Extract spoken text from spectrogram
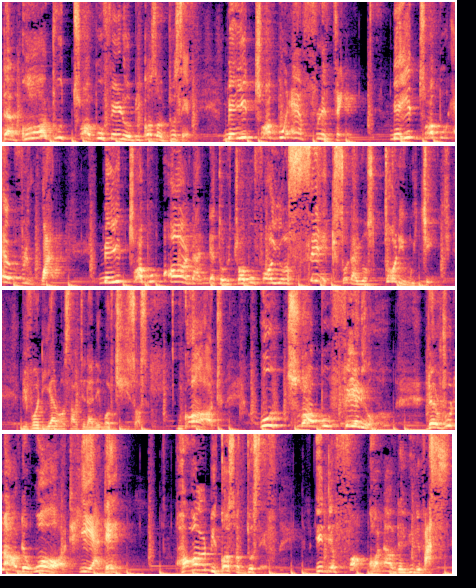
The God who troubled Pharaoh because of Joseph, may He trouble everything. May He trouble everyone. May He trouble all that need to be troubled for your sake so that your story will change. before the year runs out in the name of Jesus. God, who trouble Pharaoh, the ruler of the world here, then, all because of Joseph, in the four corner of the universe,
